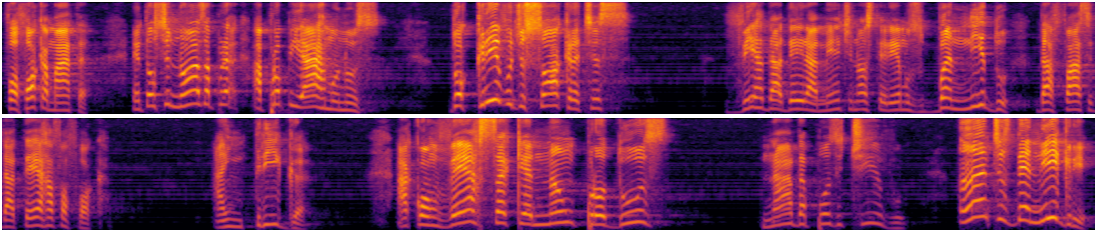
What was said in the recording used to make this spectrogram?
Fofoca mata. Então, se nós apropriarmos-nos do crivo de Sócrates, verdadeiramente nós teremos banido da face da terra a fofoca, a intriga, a conversa que não produz nada positivo. Antes denigre.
